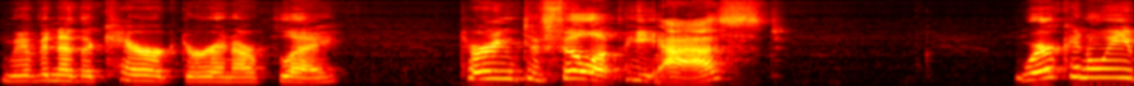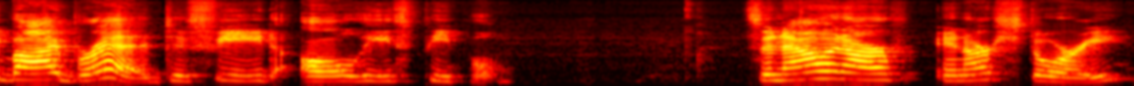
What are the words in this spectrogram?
we have another character in our play. Turning to Philip, he asked, Where can we buy bread to feed all these people? So now in our in our story,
